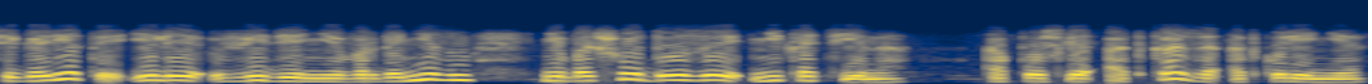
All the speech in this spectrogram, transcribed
сигареты или введения в организм небольшой дозы никотина, а после отказа от курения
